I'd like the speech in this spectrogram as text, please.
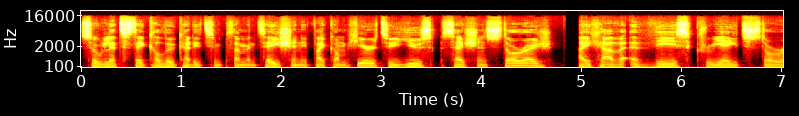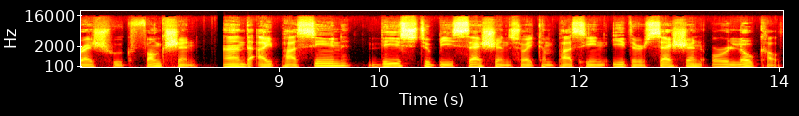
So let's take a look at its implementation. If I come here to use session storage, I have this create storage hook function and I pass in this to be session. So I can pass in either session or local.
